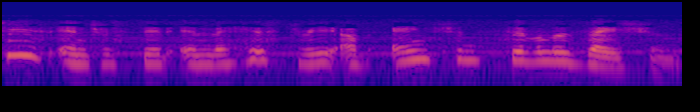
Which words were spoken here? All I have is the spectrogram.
She's interested in the history of ancient civilizations.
